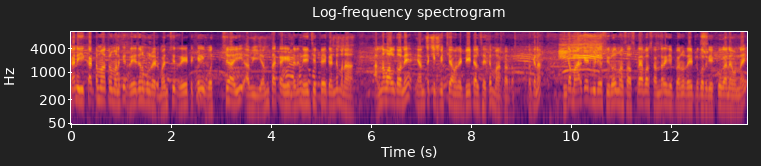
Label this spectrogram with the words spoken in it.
కానీ ఈ కట్ట మాత్రం మనకి రీజనబుల్ రేట్ మంచి రేటుకి వచ్చాయి. అవి ఎంతక ఏంటని నేను చెప్పే కంటే మన అన్న వాళ్ళతోనే ఎంతకి ఇప్పించామనే డీటెయిల్స్ అయితే మాట్లాడదాం. ఓకేనా? ఇంకా మార్కెట్ వీడియోస్ ఈరోజు మన సబ్స్క్రైబర్స్ అందరికీ చెప్పాను రేట్లు కొద్దిగా ఎక్కువగానే ఉన్నాయి.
